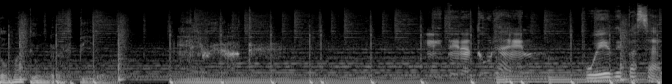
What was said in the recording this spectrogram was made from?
Tómate un respiro. Libérate. Literatura en Puede pasar.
